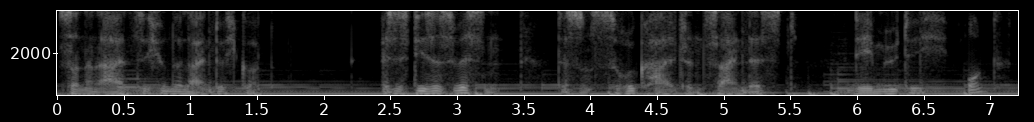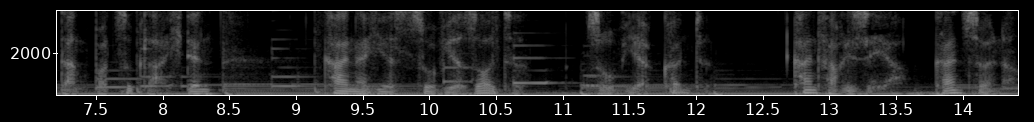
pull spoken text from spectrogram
sondern einzig und allein durch Gott. Es ist dieses Wissen, das uns zurückhaltend sein lässt, demütig und dankbar zugleich, denn keiner hier ist so, wie er sollte, so wie er könnte. Kein Pharisäer, kein Zöllner,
